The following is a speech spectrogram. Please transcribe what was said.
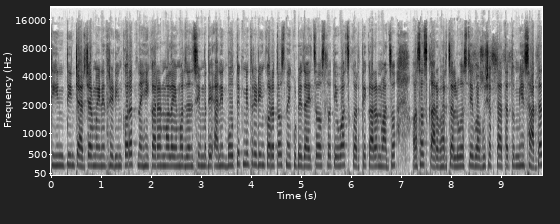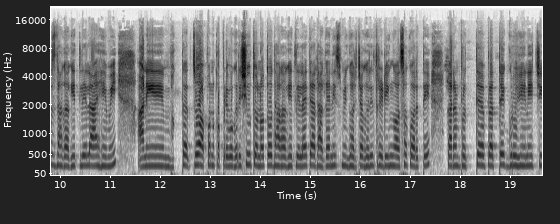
तीन तीन चार चार महिने थ्रेडिंग करत नाही. कारण मला इमर्जन्सीमध्ये आणि बहुतेक मी थ्रेडिंग करतच नाही. कुठे जायचं असलं तेव्हाच करते. कारण माझं असाच कारभार चालू असते. बघू शकता आता तुम्ही साधाच धागा घेतलेला आहे मी. आणि फक्त जो आपण कपडे वगैरे शिवतो ना तो धागा घेतलेला आहे. त्या धाग्यानेच मी घरच्या घरी थ्रेडिंग असं करते. कारण कारण प्रत्ये प्रत्येक गृहिणीची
